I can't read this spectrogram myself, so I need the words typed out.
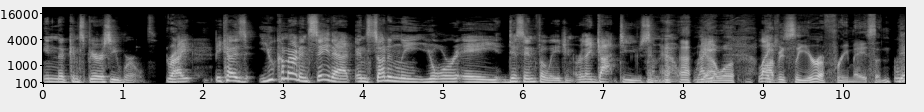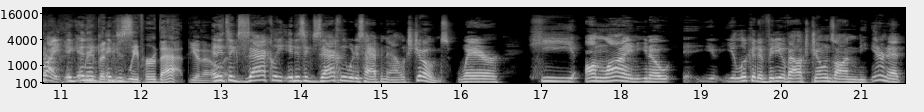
in the conspiracy world, right? Because you come out and say that, and suddenly you're a disinfo agent, or they got to you somehow, right? yeah, well, Like- obviously you're a Freemason, Right, and- and we've, been, ex- we've heard that, you know. and it's exactly it is exactly what has happened to Alex Jones, where he online, you know, you, you look at a video of Alex Jones on the internet,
